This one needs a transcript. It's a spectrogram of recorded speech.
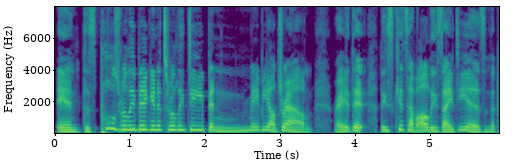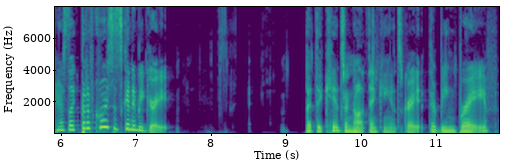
and this pool's really big and it's really deep and maybe I'll drown, right? That these kids have all these ideas and the parents like, but of course it's going to be great. But the kids are not thinking it's great. They're being brave.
